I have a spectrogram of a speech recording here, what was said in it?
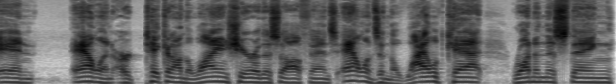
and Allen are taking on the lion's share of this offense. Allen's in the Wildcat running this thing.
